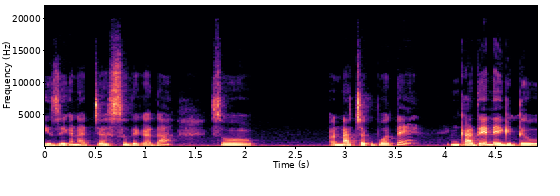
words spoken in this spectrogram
ఈజీగా నచ్చేస్తుంది కదా సో, నచ్చకపోతే ఇంక అదే నెగిటివ్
